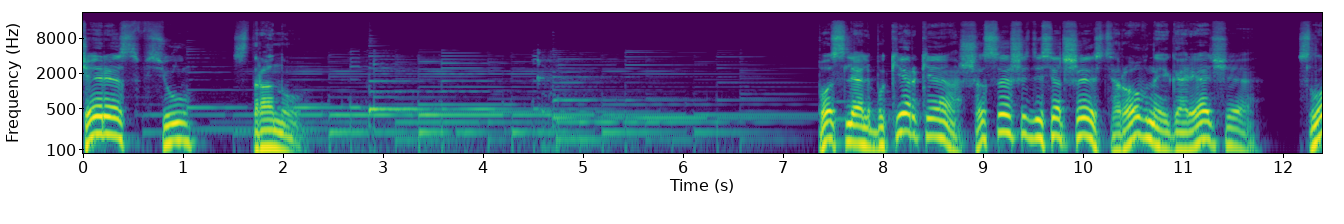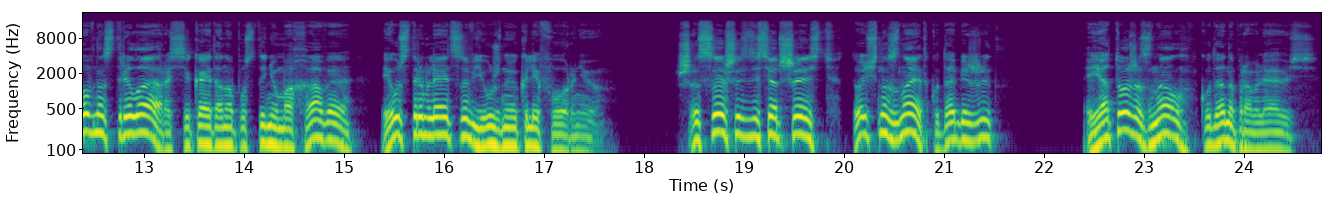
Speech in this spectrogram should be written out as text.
Через всю страну. После Альбукерки шоссе 66 ровное и горячее. Словно стрела рассекает оно пустыню Мохаве и устремляется в Южную Калифорнию. Шоссе 66 точно знает, куда бежит. Я тоже знал, куда направляюсь.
